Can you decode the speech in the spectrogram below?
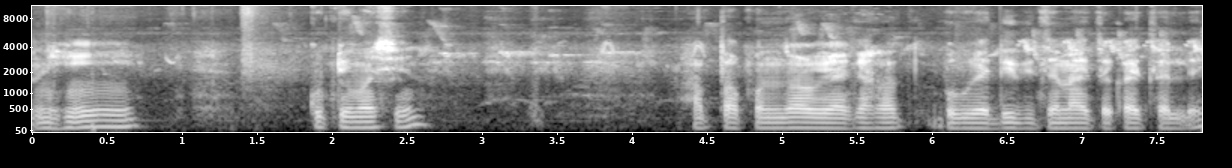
आणि ही कुटी मशीन? आता आपण जाऊया घरात बघूया दीदीचं नाहीचं काय चाललंय.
